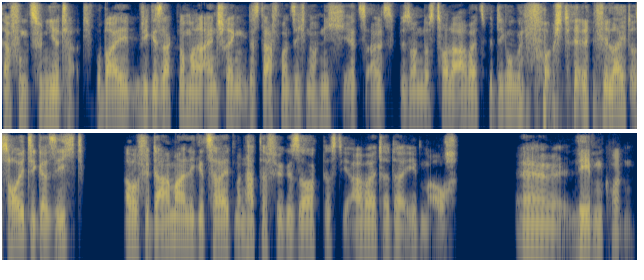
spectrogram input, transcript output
da funktioniert hat. Wobei, wie gesagt, nochmal einschränken, das darf man sich noch nicht jetzt als besonders tolle Arbeitsbedingungen vorstellen, vielleicht aus heutiger Sicht. Aber für damalige Zeit, man hat dafür gesorgt, dass die Arbeiter da eben auch äh, leben konnten.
